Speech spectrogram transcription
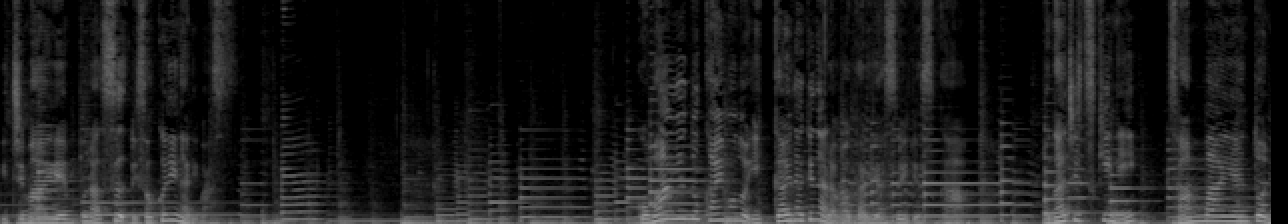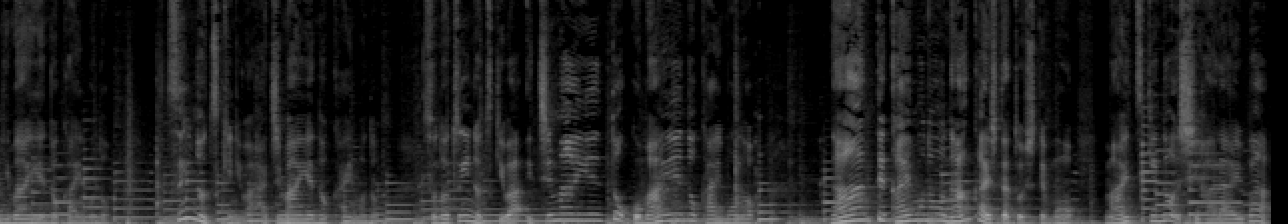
1万円プラス利息になります。5万円の買い物1回だけなら分かりやすいですが同じ月に3万円と2万円の買い物次の月には8万円の買い物その次の月は1万円と5万円の買い物。なんて買い物を何回したとしても毎月の支払いは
